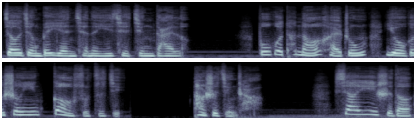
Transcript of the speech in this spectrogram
交警被眼前的一切惊呆了。不过他脑海中有个声音告诉自己，他是警察。下意识的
